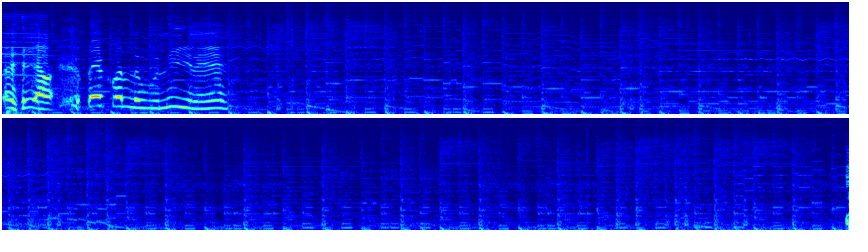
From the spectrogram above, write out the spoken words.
ไอ้เหี้ยเป็นคนลูลี่เลยเ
